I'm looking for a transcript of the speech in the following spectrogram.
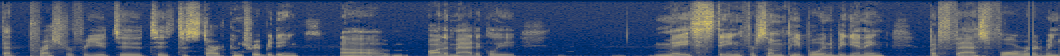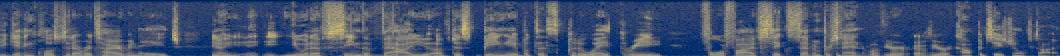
that pressure for you to to to start contributing um, automatically may sting for some people in the beginning, but fast forward when you're getting close to that retirement age, you know, you, you would have seen the value of just being able to put away three four, five, six, seven percent of your of your compensation over time.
